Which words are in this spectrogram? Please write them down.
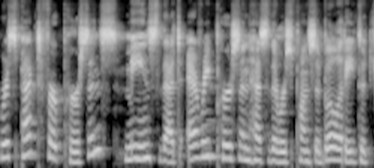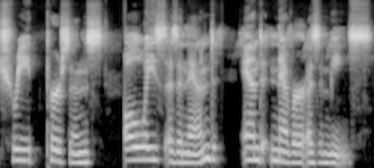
Respect for persons means that every person has the responsibility to treat persons always as an end and never as a means.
